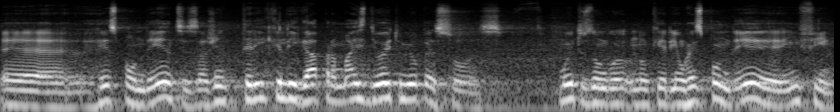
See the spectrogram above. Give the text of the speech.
é, respondentes, a gente teria que ligar para mais de 8 mil pessoas. Muitos não, não queriam responder, enfim.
